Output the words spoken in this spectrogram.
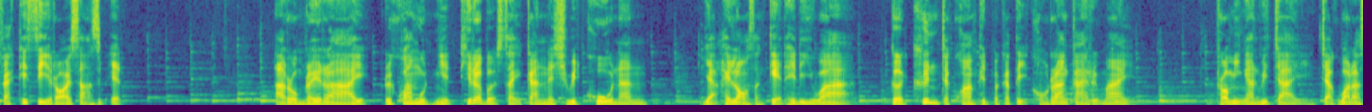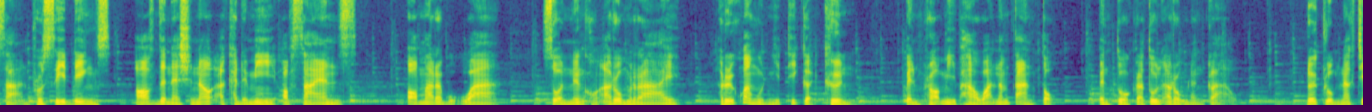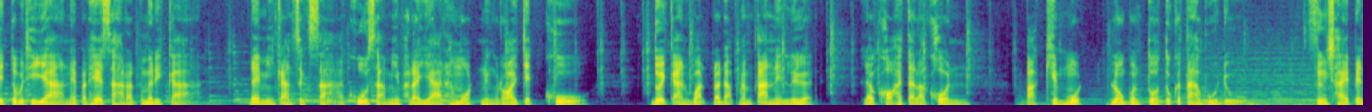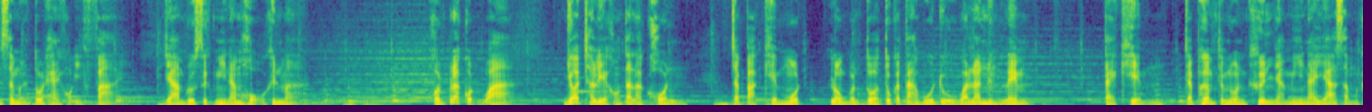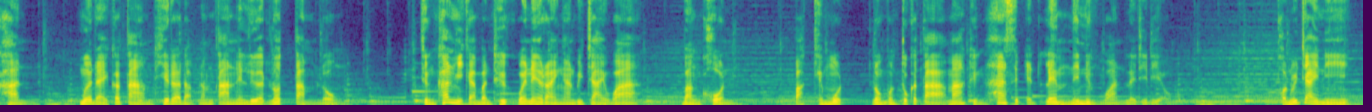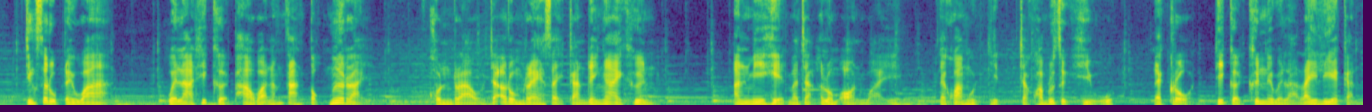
แฟกต์ที่ 431 อารมณ์ร้ายๆ หรือความหงุดหงิดที่ระเบิดใส่กันในชีวิตคู่นั้น อยากให้ลองสังเกตให้ดีว่า เกิดขึ้นจากความผิดปกติของร่างกายหรือไม่ เพราะมีงานวิจัยจากวารสาร Proceedings of the National Academy of Science ออกมาระบุว่า ส่วนหนึ่งของอารมณ์ร้าย หรือความหงุดหงิดที่เกิดขึ้น เป็นเพราะมีภาวะน้ำตาลตก เป็นตัวกระตุ้นอารมณ์ดังกล่าว โดยกลุ่มนักจิตวิทยาในประเทศสหรัฐอเมริกา ได้มีการศึกษาคู่สามีภรรยาทั้งหมด 107 คู่โดยการวัดระดับน้ำตาลในเลือด แล้วขอให้แต่ละคน ปักเข็มหมุดลงบนตัวตุ๊กตาวูดู ซึ่งใช้เป็นเสมือนตัวแทนของอีกฝ่าย ยามรู้สึกมีน้ำโหขึ้นมา ผลปรากฏว่า ยอดเฉลี่ยของแต่ละคน จะปักเข็มหมุดลงบนตัวตุ๊กตาวูดูวันละหนึ่งเล่ม แต่เข็มจะเพิ่มจำนวนขึ้นอย่างมีนัยยะสำคัญ เมื่อใดก็ตามที่ระดับน้ำตาลในเลือดลดต่ำลง ถึงขั้นมีการบันทึกไว้ในรายงานวิจัยว่า บางคน ปักเข็มหมุดลงบนตุ๊กตามากถึง 51 เล่มใน 1 วันเลยทีเดียว ผลวิจัยนี้จึงสรุปได้ว่า เวลาที่เกิดภาวะน้ำตาลตกเมื่อไหร่ คนเราจะอารมณ์แรงใส่กันได้ง่ายขึ้น อันมีเหตุมาจากอารมณ์อ่อนไหว และความหงุดหงิดจากความรู้สึกหิว และโกรธที่เกิดขึ้นในเวลาไล่เลี่ยกัน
